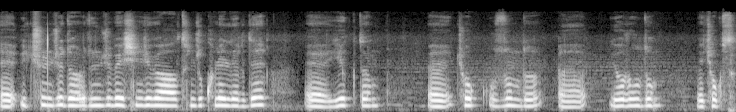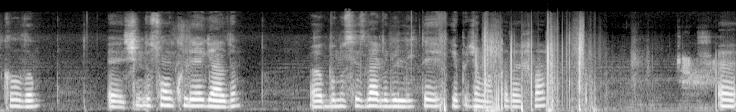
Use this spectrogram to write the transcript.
e, üçüncü, dördüncü, beşinci ve altıncı kuleleri de e, yıktım. E, çok uzundu. E, yoruldum ve çok sıkıldım. E, şimdi son kuleye geldim. E, bunu sizlerle birlikte yapacağım arkadaşlar. E,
